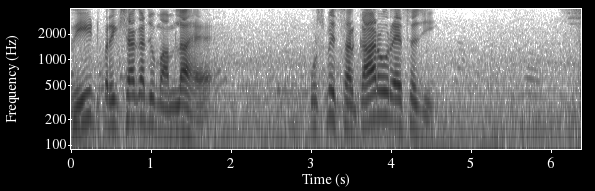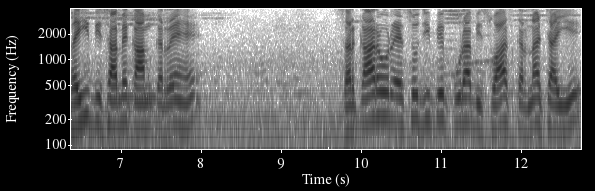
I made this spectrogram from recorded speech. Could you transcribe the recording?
रीट परीक्षा का जो मामला है, उसमें सरकार और एसओजी सही दिशा में काम कर रहे हैं। सरकार और एसओजी पे पूरा विश्वास करना चाहिए।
